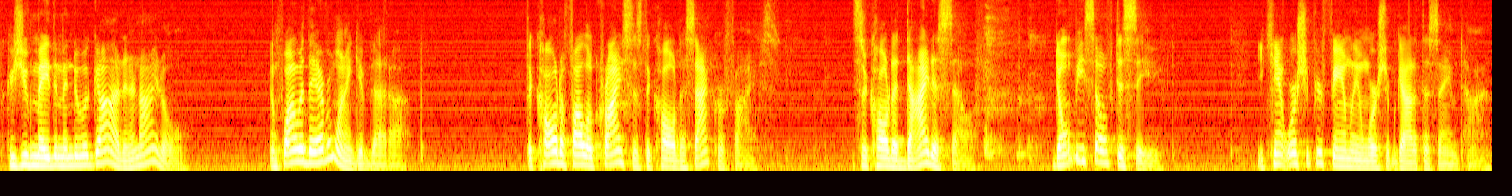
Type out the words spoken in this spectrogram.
Because you've made them into a God and an idol. And why would they ever want to give that up? The call to follow Christ is the call to sacrifice, it's the call to die to self. Don't be self deceived. You can't worship your family and worship God at the same time.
